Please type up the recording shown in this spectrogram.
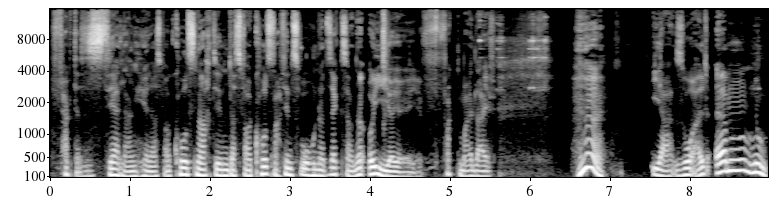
Fuck, das ist sehr lang her. Das war kurz nach dem, das war kurz nach dem 206er, ne? Uiuiui, fuck my life. Ja, so alt. Ähm, nun.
